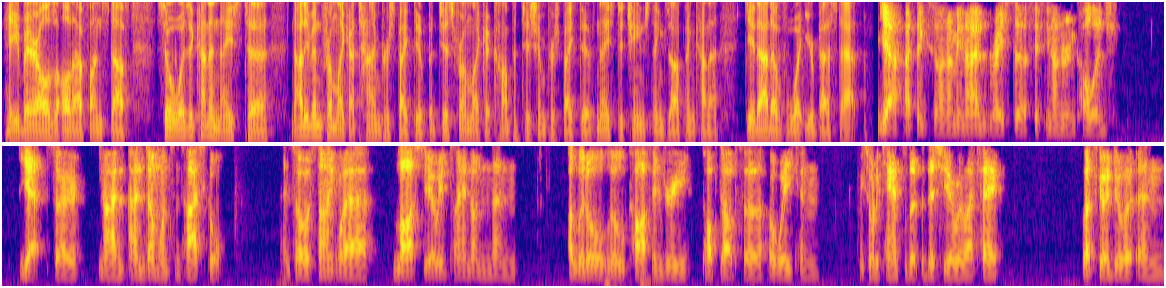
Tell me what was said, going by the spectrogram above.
hay barrels, all that fun stuff. So was it kind of nice to not even from like a time perspective, but just from like a competition perspective, nice to change things up and kind of get out of what you're best at? Yeah, I think so. And I mean, I hadn't raced a 1500 in college yet. So, you know, I hadn't, I hadn't done one since high school. And so it was something where last year we'd planned on, and then a little little calf injury popped up for a week, and we sort of cancelled it. But this year we're like, hey, let's go do it. And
